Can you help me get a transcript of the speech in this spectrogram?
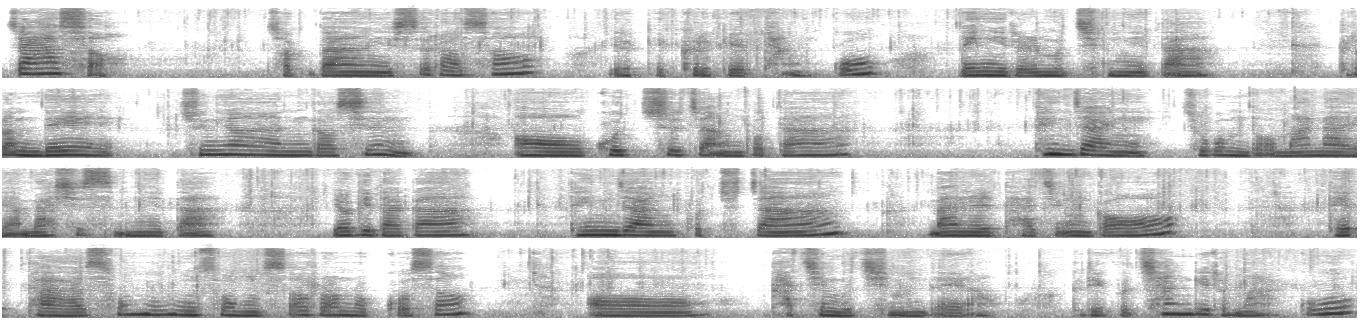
짜서 적당히 쓸어서 이렇게 그릇에 담고 냉이를 무칩니다. 그런데 중요한 것은 어, 고추장보다 된장이 조금 더 많아야 맛있습니다. 여기다가 된장, 고추장, 마늘 다진 거, 대파 송송 썰어 놓고서 어, 같이 무치면 돼요. 그리고 참기름하고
